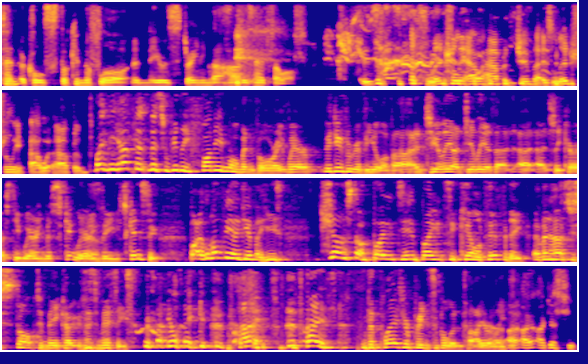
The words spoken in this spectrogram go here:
tentacles stuck in the floor and he was straining that hard his head fell off. That's literally how it happened, Jim. That is literally how it happened. But we have this really funny moment, though, right, where they do the reveal of uh, Julia. Julia's uh, uh, actually Kirsty wearing the skin, wearing Yeah. the skin suit. But I love the idea that he's just about to, about to kill Tiffany and then has to stop to make out with his missus. like, that is, that is the pleasure principle entirely. I, I, I guess you've,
